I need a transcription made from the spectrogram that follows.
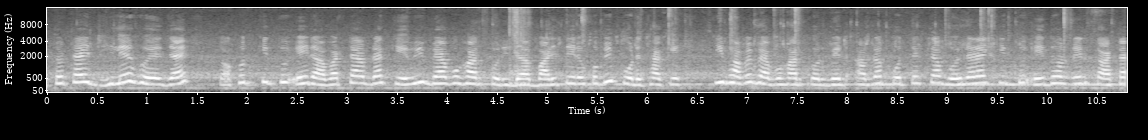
এতটাই ঢিলে হয়ে যায় তখন কিন্তু এই রাবারটা আমরা কেউই ব্যবহার করি না। বাড়িতে এরকমই পড়ে থাকে। কীভাবে ব্যবহার করবেন? আমরা প্রত্যেকটা মহিলারাই কিন্তু এই ধরনের কাটা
